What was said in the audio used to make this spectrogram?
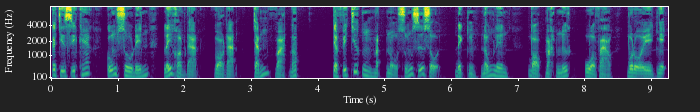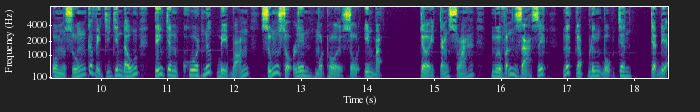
Các chiến sĩ khác cũng xô đến lấy hòm đạn, vỏ đạn, chắn và đắp. Chặt phía trước mặt nổ súng dữ dội, địch nóng lên, bỏ mặt nước ùa vào, bộ đội nhảy ùm xuống các vị trí chiến đấu, tiếng chân khua nước bị bõm, súng rộ lên một hồi rồi im bặt. Trời trắng xóa, mưa vẫn giả dích, nước ngập lưng bụng chân, trận địa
